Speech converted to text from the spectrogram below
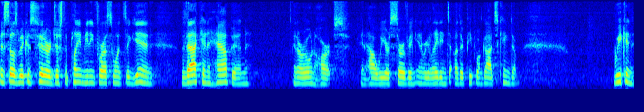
And so, as we consider just the plain meaning for us once again, that can happen in our own hearts and how we are serving and relating to other people in God's kingdom. We can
